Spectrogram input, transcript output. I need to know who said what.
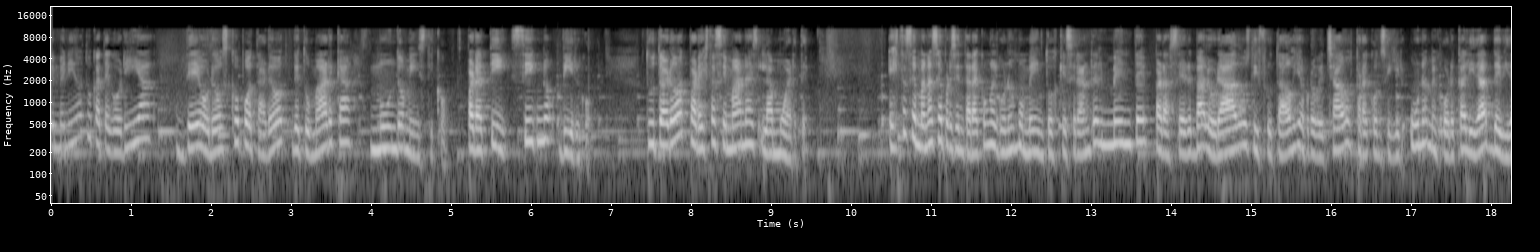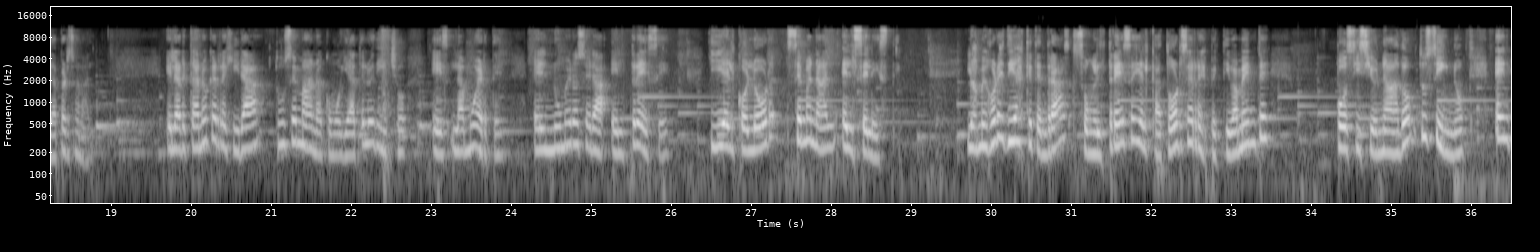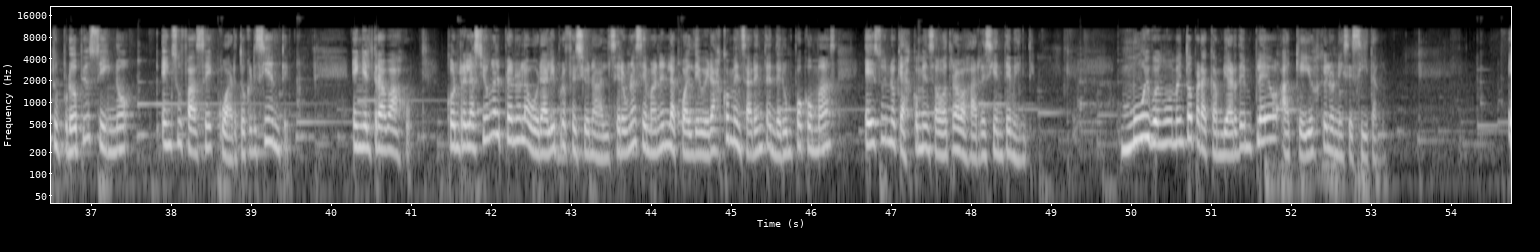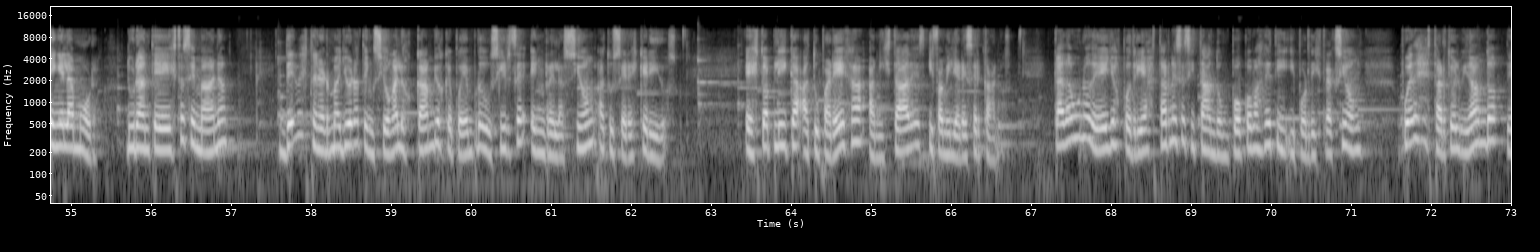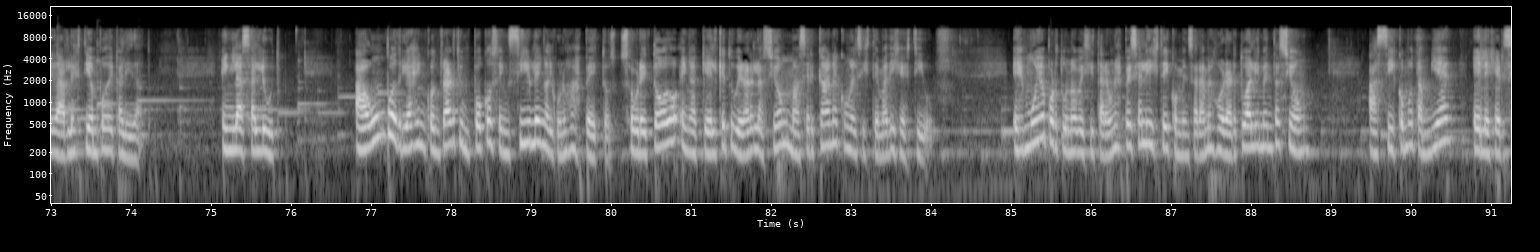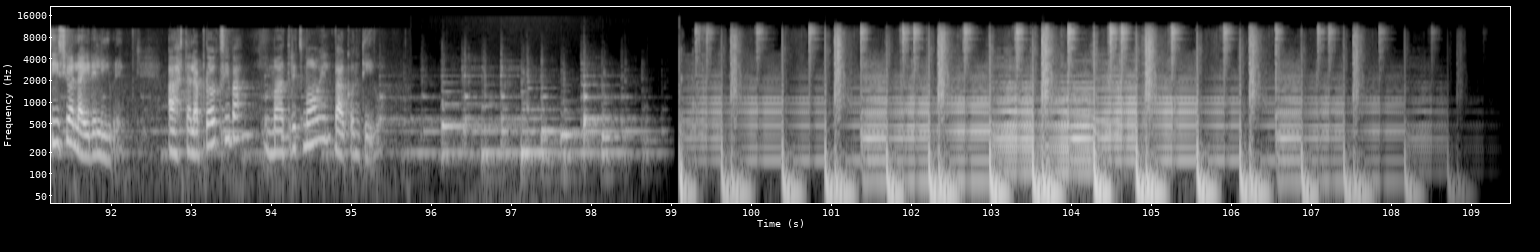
Speaker 1: Bienvenido a tu categoría de horóscopo tarot de tu marca Mundo Místico. Para ti, signo Virgo. Tu tarot para esta semana es la muerte. Esta semana se presentará con algunos momentos que serán realmente para ser valorados, disfrutados y aprovechados para conseguir una mejor calidad de vida personal. El arcano que regirá tu semana, como ya te lo he dicho, es la muerte. El número será el 13 y el color semanal el celeste. Los mejores días que tendrás son el 13 y el 14 respectivamente, posicionado tu signo en tu propio signo en su fase cuarto creciente. En el trabajo, con relación al plano laboral y profesional, será una semana en la cual deberás comenzar a entender un poco más eso en lo que has comenzado a trabajar recientemente. Muy buen momento para cambiar de empleo a aquellos que lo necesitan. En el amor, durante esta semana debes tener mayor atención a los cambios que pueden producirse en relación a tus seres queridos. Esto aplica a tu pareja, amistades y familiares cercanos. Cada uno de ellos podría estar necesitando un poco más de ti y por distracción puedes estarte olvidando de darles tiempo de calidad. En la salud, aún podrías encontrarte un poco sensible en algunos aspectos, sobre todo en aquel que tuviera relación más cercana con el sistema digestivo es muy oportuno visitar a un especialista y comenzar a mejorar tu alimentación, así como también el ejercicio al aire libre. Hasta la próxima, Matrix Móvil va contigo.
